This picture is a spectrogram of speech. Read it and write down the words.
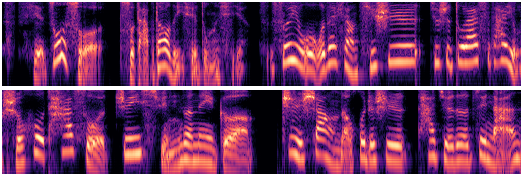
写作所所达不到的一些东西。所以，我我在想，其实就是杜拉斯他有时候他所追寻的那个至上的，或者是他觉得最难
